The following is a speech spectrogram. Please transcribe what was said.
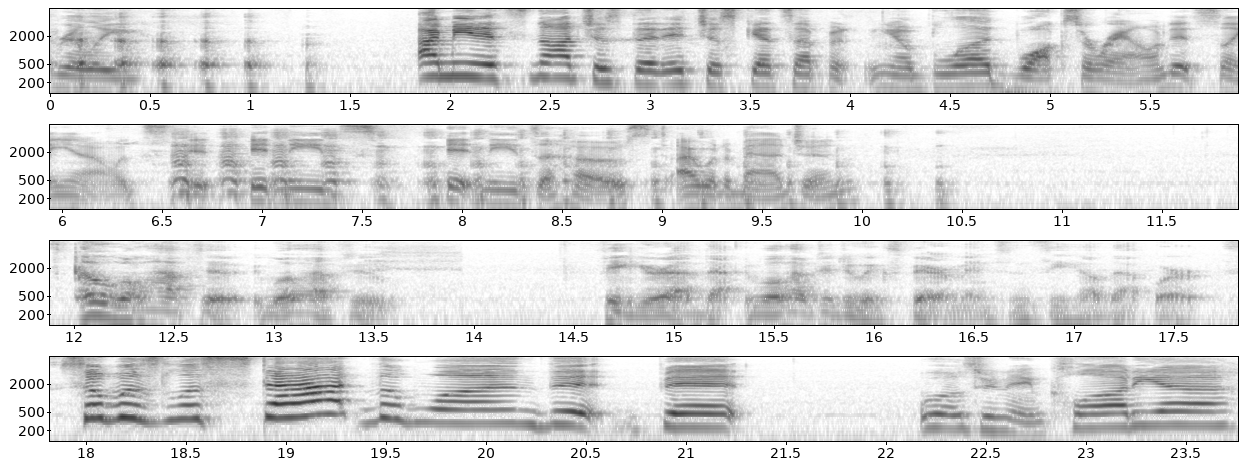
really I mean, it's not just that it just gets up and you know blood walks around. It's like you know, it's it, it needs it needs a host. I would imagine. Oh, we'll have to we'll have to figure out that we'll have to do experiments and see how that works. So was Lestat the one that bit? What was her name? Claudia,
